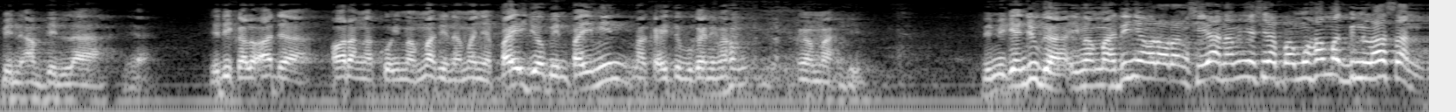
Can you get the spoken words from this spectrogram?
bin Abdullah ya. Jadi kalau ada orang ngaku Imam Mahdi namanya Paijo bin Paimin, maka itu bukan Imam Imam Mahdi. Demikian juga Imam Mahdinya orang-orang Syiah namanya siapa? Muhammad bin Hasan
